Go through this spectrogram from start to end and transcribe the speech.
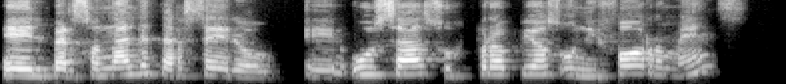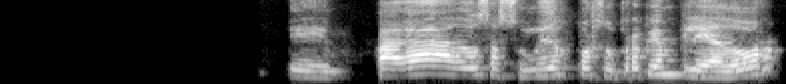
El personal de tercero eh, usa sus propios uniformes eh, pagados, asumidos por su propio empleador,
